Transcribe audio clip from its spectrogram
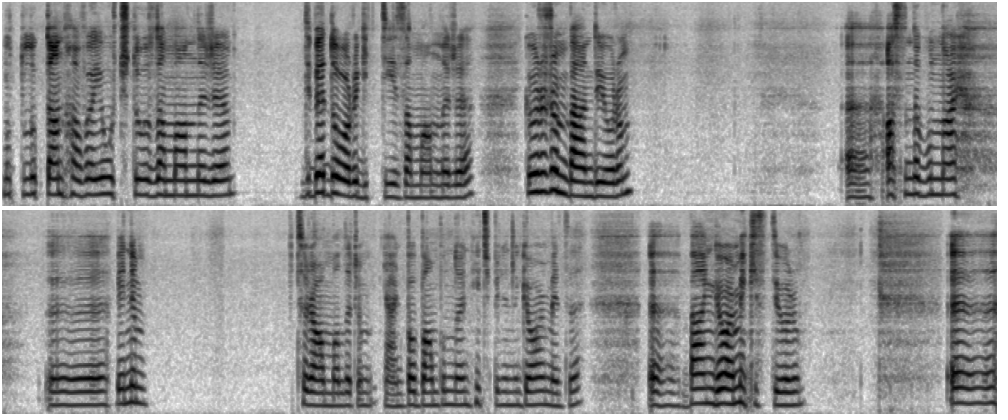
mutluluktan havaya uçtuğu zamanları, dibe doğru gittiği zamanları görürüm ben diyorum. Ee, aslında bunlar e, benim travmalarım. Yani babam bunların hiçbirini görmedi. Ee, ben görmek istiyorum. Ee,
